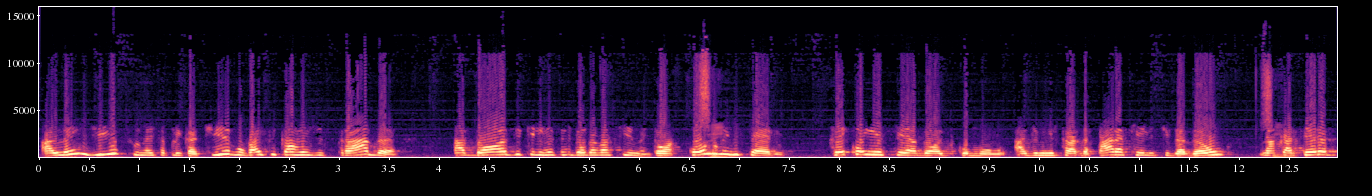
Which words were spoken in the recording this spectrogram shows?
Além disso, nesse aplicativo vai ficar registrada a dose que ele recebeu da vacina. Então, quando Sim. o Ministério reconhecer a dose como administrada para aquele cidadão, na Sim. carteira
